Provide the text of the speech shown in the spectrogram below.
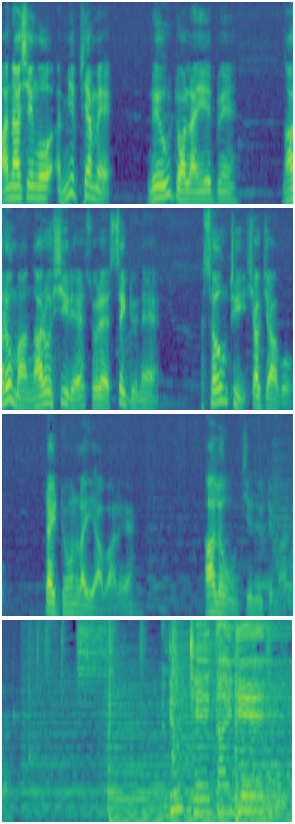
အာနာရှင်ကိုအမြင့်ဖြတ်မဲ့ຫນွေဦးဒေါ်လာရေးအတွင်းငါတို့မှာငါတို့ရှိတယ်ဆိုတဲ့စိတ်တွေနဲ့အဆုံးထိရှောက်ကြဖို့တိုက်တွန်းလိုက်ရပါတယ်အားလုံးကိုကျေးဇူးတင်ပါတယ်အနုထဲကိုင်း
